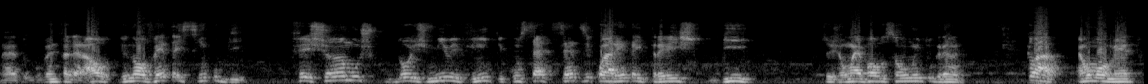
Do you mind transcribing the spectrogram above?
né, do governo federal de 95 bi. Fechamos 2020 com 743 bi, ou seja, uma evolução muito grande. Claro, é um momento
